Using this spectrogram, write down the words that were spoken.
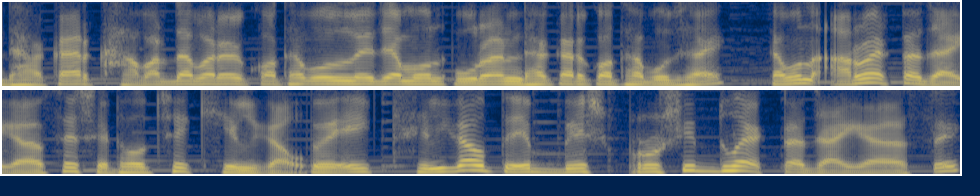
ঢাকার খাবার দাবারের কথা বললে যেমন পুরান ঢাকার কথা বোঝায়, তেমন আরও একটা জায়গা আছে, সেটা হচ্ছে খিলগাঁও। তো এই খিলগাঁওতে বেশ প্রসিদ্ধ একটা জায়গা আছে,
